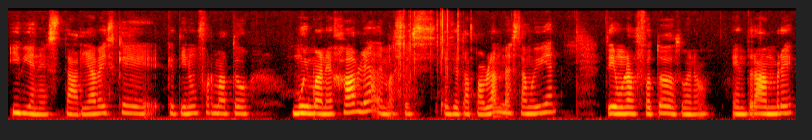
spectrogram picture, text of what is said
y Bienestar. Ya veis que, tiene un formato muy manejable, además es, de tapa blanda, está muy bien. Tiene unas fotos, bueno, entra hambre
